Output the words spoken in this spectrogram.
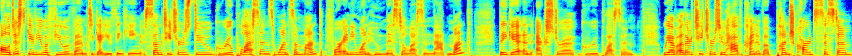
I'll just give you a few of them to get you thinking. Some teachers do group lessons once a month for anyone who missed a lesson that month. They get an extra group lesson. We have other teachers who have kind of a punch card system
